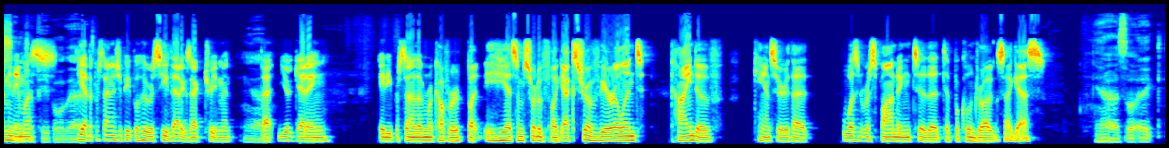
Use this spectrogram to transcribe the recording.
I mean, they must. people that, yeah, the percentage of people who receive that exact treatment yeah, that you're getting 80% of them recovered but he had some sort of like extra virulent kind of cancer that wasn't responding to the typical drugs i guess yeah, it's like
